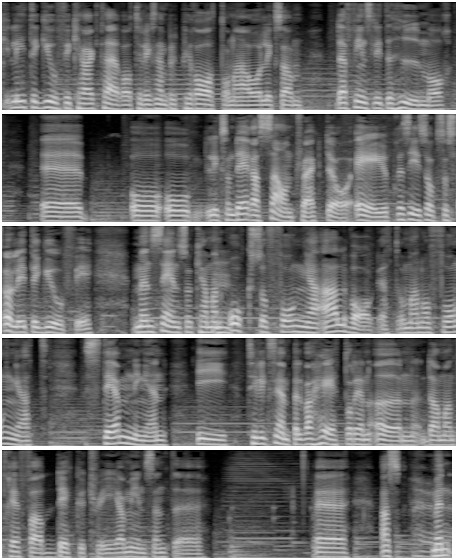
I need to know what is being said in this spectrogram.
lite goofy karaktärer, till exempel piraterna och liksom, där finns lite humor. Eh, Eh, och, och liksom deras soundtrack då är ju precis också så lite goofy. Men sen så kan man Mm. också fånga allvaret och man har fångat stämningen i, till exempel vad heter den ön där man träffar Deku Tree? Jag minns inte. Eh, alltså, men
